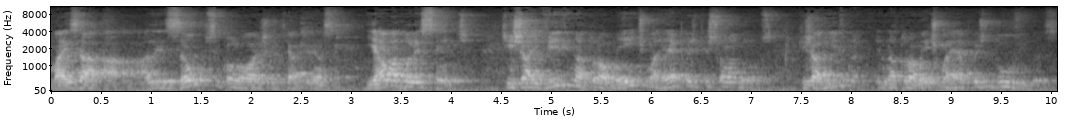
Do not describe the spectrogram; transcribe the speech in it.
mas a, a, a lesão psicológica que a criança e ao adolescente, que já vive naturalmente uma época de questionamentos, que já vive naturalmente uma época de dúvidas,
